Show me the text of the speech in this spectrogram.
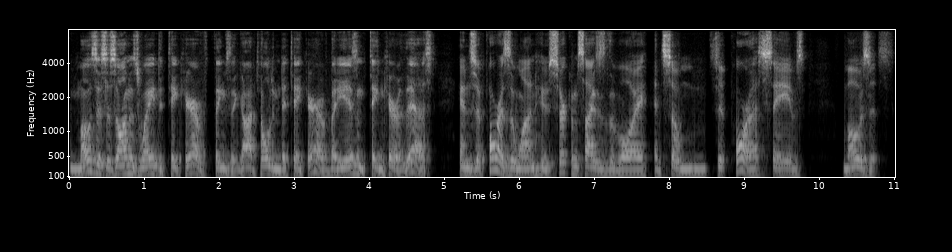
And Moses is on his way to take care of things that God told him to take care of, but he isn't taking care of this. And Zipporah is the one who circumcises the boy. And so Zipporah saves Moses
